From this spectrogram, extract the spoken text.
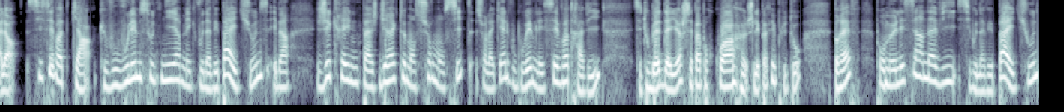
Alors, si c'est votre cas, que vous voulez me soutenir mais que vous n'avez pas iTunes, eh bien, j'ai créé une page directement sur mon site sur laquelle vous pouvez me laisser votre avis. C'est tout bête d'ailleurs, je sais pas pourquoi je l'ai pas fait plus tôt. Bref, pour me laisser un avis si vous n'avez pas iTunes,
